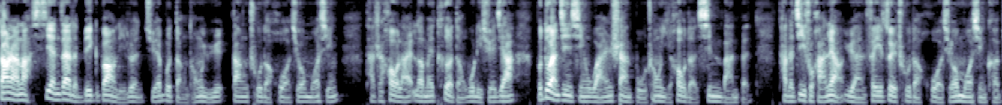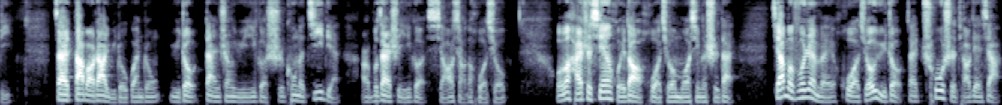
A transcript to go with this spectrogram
当然了，现在的 Big Bang 理论绝不等同于当初的火球模型，它是后来勒梅特等物理学家不断进行完善补充以后的新版本。它的技术含量远非最初的火球模型可比。在大爆炸宇宙观中，宇宙诞生于一个时空的基点，而不再是一个小小的火球。我们还是先回到火球模型的时代。加莫夫认为，火球宇宙在初始条件下。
